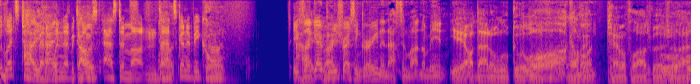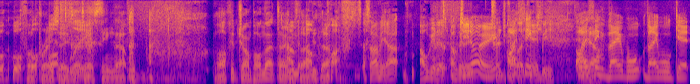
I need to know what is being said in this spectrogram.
let's talk Hey, about hey, it when that becomes don't- Aston Martin. That's going to be cool. don't- If Hey, they go mate. British Racing Green and Aston Martin, I'm in. Yeah, oh, that'll look good. Oh, like, come like on. A camouflage version of that Oh, for pre-season testing. That would. I could jump on that team I'm, if they I'm, did that. sign me up. I'll get a, I'll get Do you a know? trench I like think Campy. I Yeah. think they will they will get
